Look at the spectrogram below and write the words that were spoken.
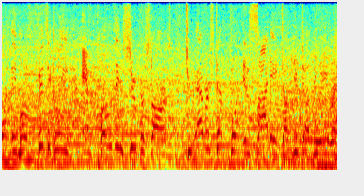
One of the most physically imposing superstars to ever step foot inside a WWE ring.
